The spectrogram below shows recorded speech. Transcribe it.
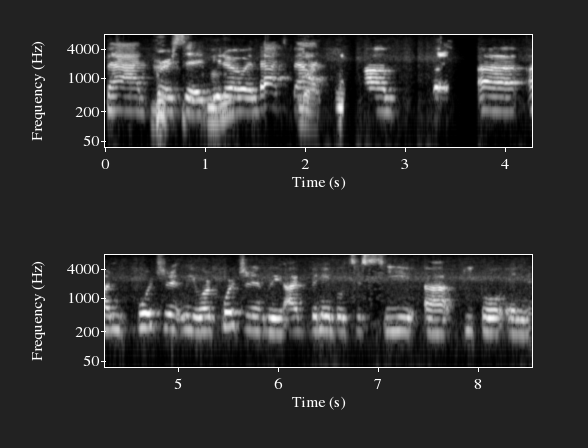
bad person, you know, and that's bad. Um, but uh, unfortunately or fortunately, I've been able to see uh, people in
